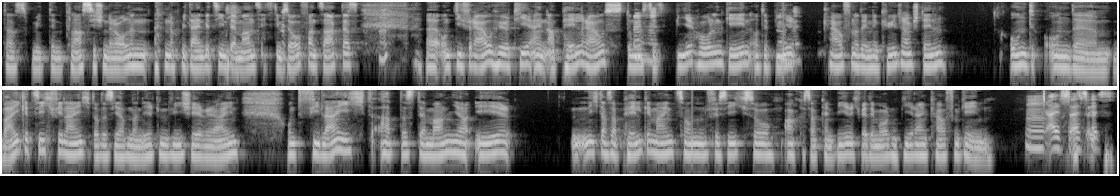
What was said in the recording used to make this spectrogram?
das mit den klassischen Rollen noch mit einbeziehen. Der Mann sitzt im Sofa und sagt das. Äh, und die Frau hört hier einen Appell raus. Du musst mhm. jetzt Bier holen gehen oder Bier mhm. kaufen oder in den Kühlschrank stellen. Und, und ähm, weigert sich vielleicht oder sie haben dann irgendwie Scherereien. Und vielleicht hat das der Mann ja eher nicht als Appell gemeint, sondern für sich so, ach, ich sag kein Bier, ich werde morgen Bier einkaufen gehen. Hm, als, als, als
